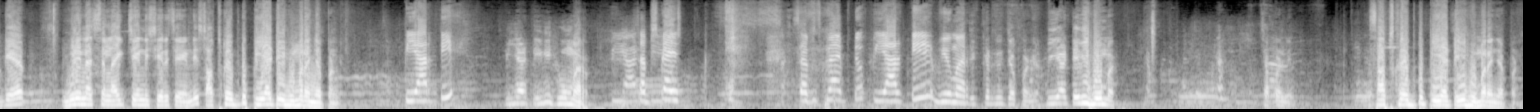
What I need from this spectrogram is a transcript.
ఓకే వీడియో నచ్చితే లైక్ చేయండి షేర్ చేయండి. సబ్స్క్రైబ్ టు పిఆర్టీ హ్యూమర్ అని చెప్పండి. PRT PRTV humour subscribe subscribe to PRT humour ఇక్కడ నుంచి చెప్పండి. పిఆర్టీవీ హ్యూమర్ చెప్పండి. సబ్స్క్రైబ్ టు పిఆర్టీవీ హ్యూమర్ అని చెప్పండి.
